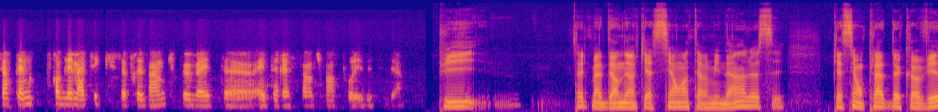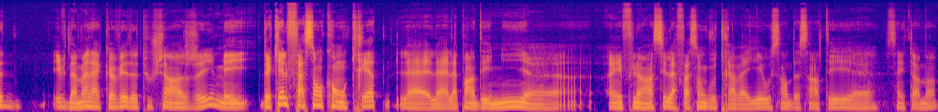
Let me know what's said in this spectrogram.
certaines problématiques qui se présentent qui peuvent être euh, intéressantes, je pense, pour les étudiants. Puis, peut-être ma dernière question en terminant, là, c'est question plate de COVID. Évidemment, la COVID a tout changé, mais de quelle façon concrète la, pandémie euh, a influencé la façon que vous travaillez au Centre de santé Saint-Thomas?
